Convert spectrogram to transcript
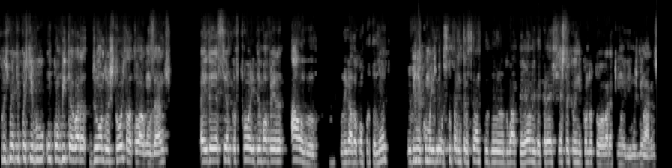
felizmente depois tive um convite agora de onde eu estou, já estou há alguns anos. A ideia sempre foi desenvolver algo ligado ao comportamento. Eu vinha Uhum. com uma ideia super interessante do, do ATL e da creche, e esta clínica onde eu estou agora aqui em Leiria, nos Milagres.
